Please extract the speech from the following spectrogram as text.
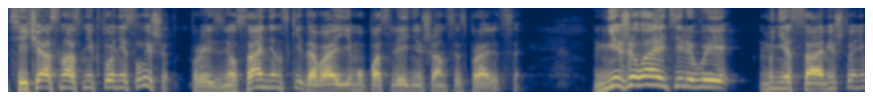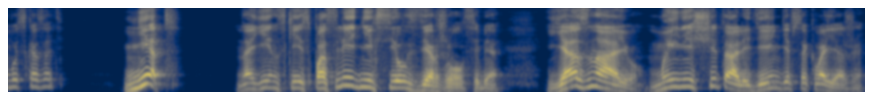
«Сейчас нас никто не слышит», – произнес Аннинский, давая ему последний шанс исправиться. «Не желаете ли вы мне сами что-нибудь сказать?» «Нет!» – Ногинский из последних сил сдерживал себя. «Я знаю, мы не считали деньги в саквояже,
